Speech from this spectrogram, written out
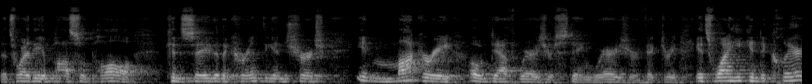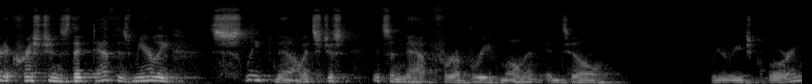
That's why the Apostle Paul can say to the Corinthian church in mockery, Oh, death, where is your sting? Where is your victory? It's why he can declare to Christians that death is merely sleep now. It's just, it's a nap for a brief moment until we reach glory.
